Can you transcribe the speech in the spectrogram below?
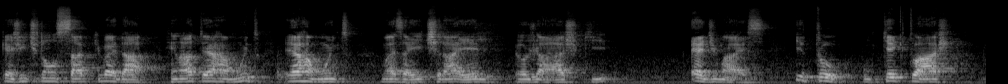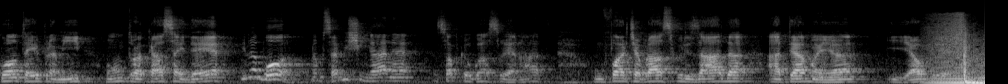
que a gente não sabe o que vai dar. Renato erra muito, erra muito, mas aí tirar ele eu já acho que é demais. E tu, o que que tu acha? Conta aí pra mim, vamos trocar essa ideia e na boa, não precisa me xingar, né? É só porque eu gosto do Renato. Um forte abraço, gurizada, até amanhã e é o Grêmio.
